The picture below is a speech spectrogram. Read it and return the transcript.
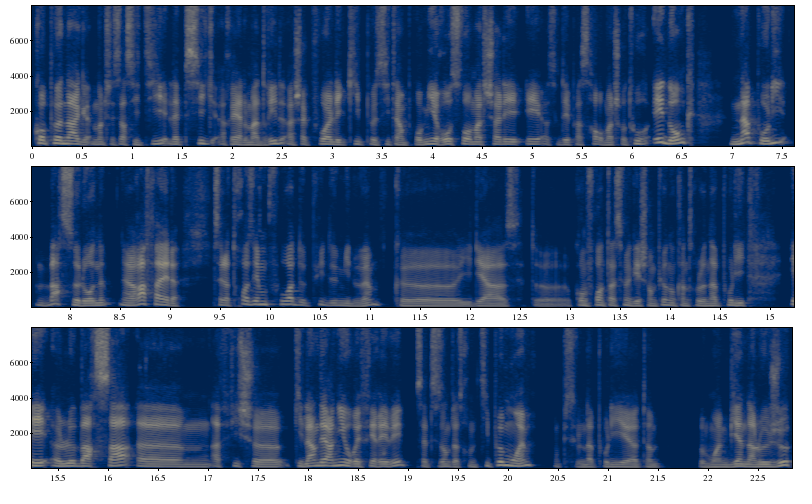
Copenhague, Manchester City, Leipzig, Real Madrid. À chaque fois, l'équipe en premier reçoit au match aller et se déplacera au match retour. Et donc, Napoli, Barcelone. Raphaël, c'est la troisième fois depuis 2020 qu'il y a cette confrontation avec les champions donc entre le Napoli et le Barça. affiche qui l'an dernier aurait fait rêver. Cette saison peut-être un petit peu moins, puisque le Napoli est un peu moins bien dans le jeu.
